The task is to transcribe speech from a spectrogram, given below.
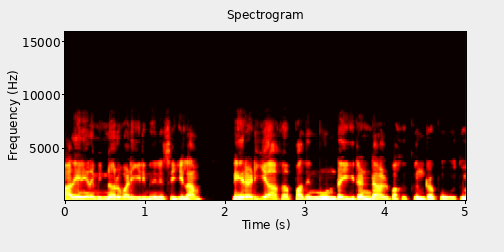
அதே நேரம் இன்னொரு வழியிலும் இதனை செய்யலாம். நேரடியாக பதிமூன்றை இரண்டால் வகுக்கின்ற போது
